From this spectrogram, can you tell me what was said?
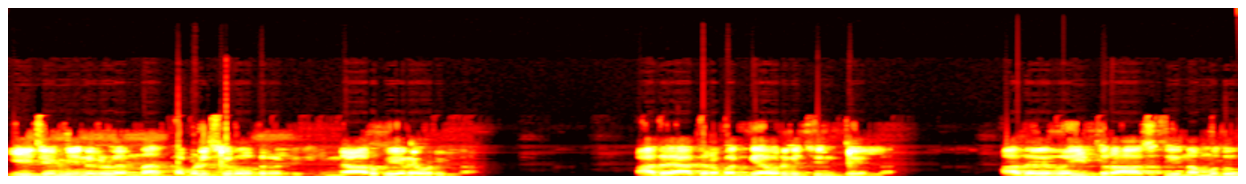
ಈ ಜಮೀನುಗಳನ್ನ ಕಬಳಿಸಿರೋದ್ರಲ್ಲಿ ಇನ್ಯಾರು ಬೇರೆಯವರಿಲ್ಲ. ಆದರೆ ಅದರ ಬಗ್ಗೆ ಅವರಿಗೆ ಚಿಂತೆ ಇಲ್ಲ. ಆದರೆ ರೈತರ ಆಸ್ತಿ ನಮ್ಮದು.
